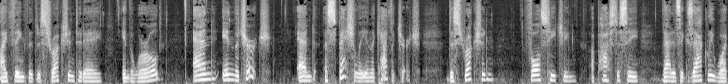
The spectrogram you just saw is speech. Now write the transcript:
I think the destruction today in the world and in the church, and especially in the Catholic Church, destruction, false teaching, apostasy, that is exactly what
